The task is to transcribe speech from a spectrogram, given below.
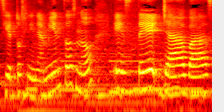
ciertos lineamientos, ¿no? Este, ya vas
